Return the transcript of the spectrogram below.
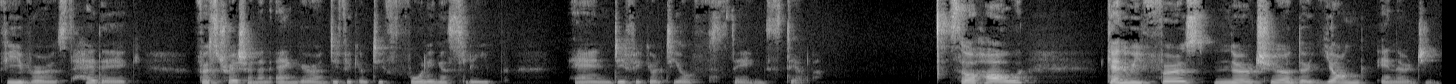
fevers, headache frustration and anger, difficulty falling asleep, and difficulty of staying still. So, how can we first nurture the yang energy?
